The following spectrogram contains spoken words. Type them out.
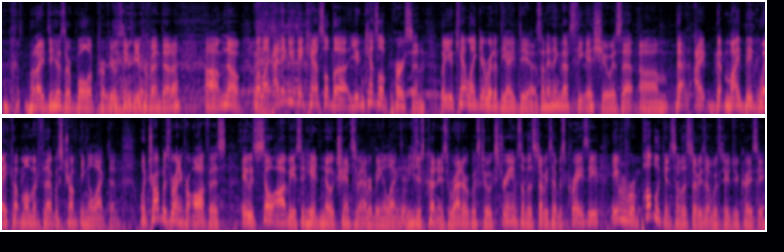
but ideas are bulletproof. You ever seen V for Vendetta? Um, no, but like I think you can cancel the you can cancel a person, but you can't like get rid of the ideas. And I think that's the issue. Is that um, that I that my big wake up moment for that was Trump being elected. When Trump was running for office, it was so obvious that he had no chance of ever being elected. He just couldn't. His rhetoric was too extreme. Some of the stuff he said was crazy. Even for Republicans, some of the stuff he said was too crazy.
